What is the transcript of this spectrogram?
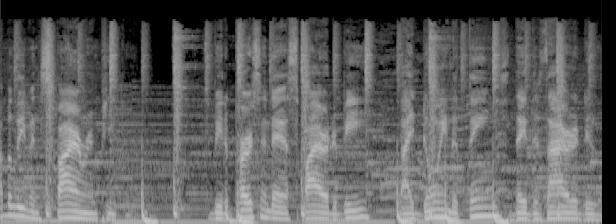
I believe inspiring people to be the person they aspire to be by doing the things they desire to do.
